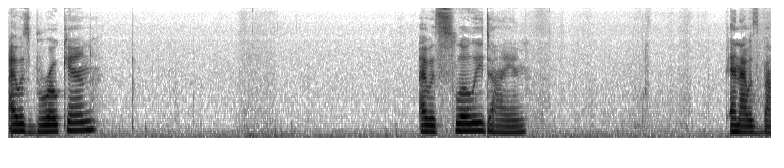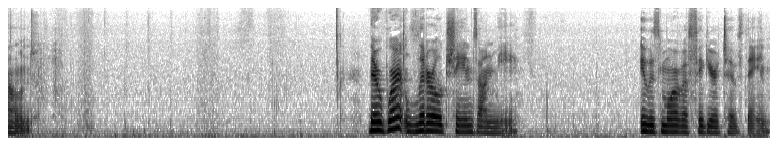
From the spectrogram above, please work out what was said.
I was broken. I was slowly dying. And I was bound. There weren't literal chains on me, it was more of a figurative thing.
